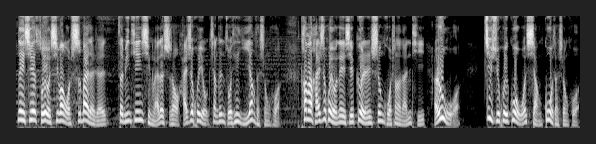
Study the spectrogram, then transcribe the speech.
那些所有希望我失败的人，在明天醒来的时候，还是会有像跟昨天一样的生活。他们还是会有那些个人生活上的难题，而我继续会过我想过的生活，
